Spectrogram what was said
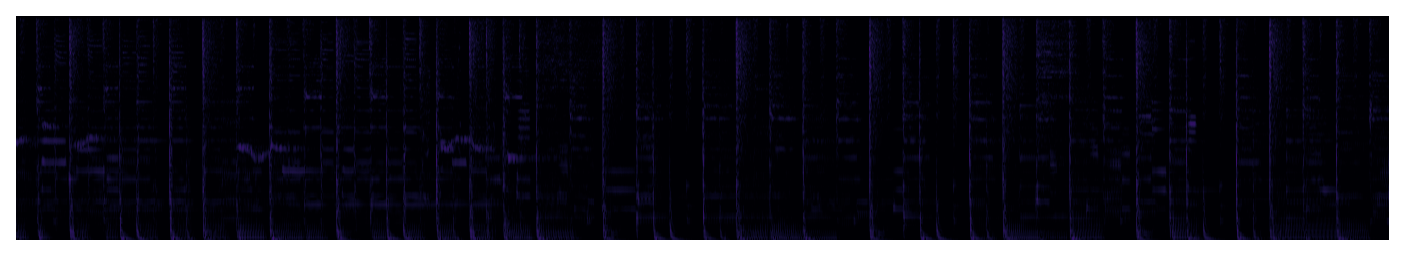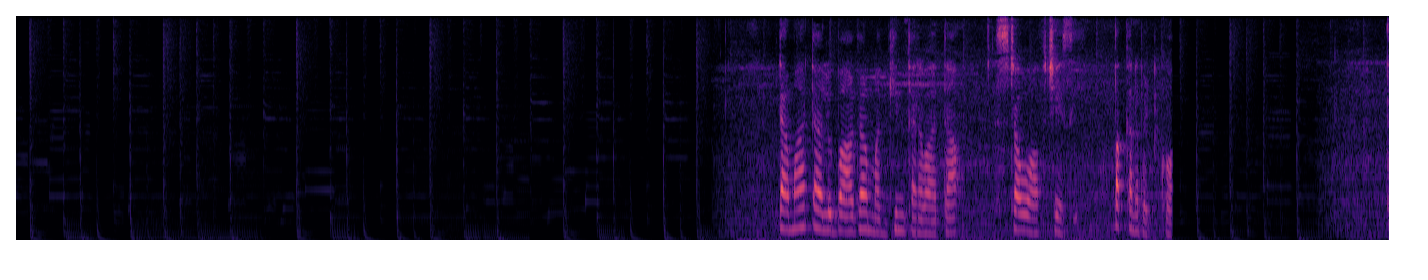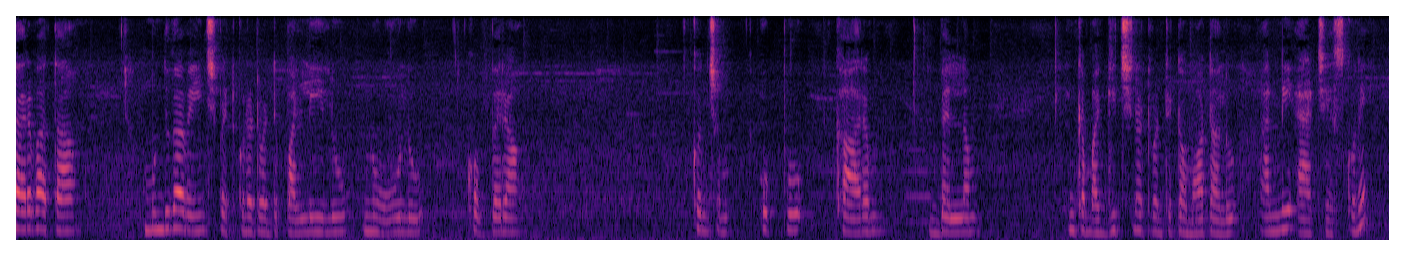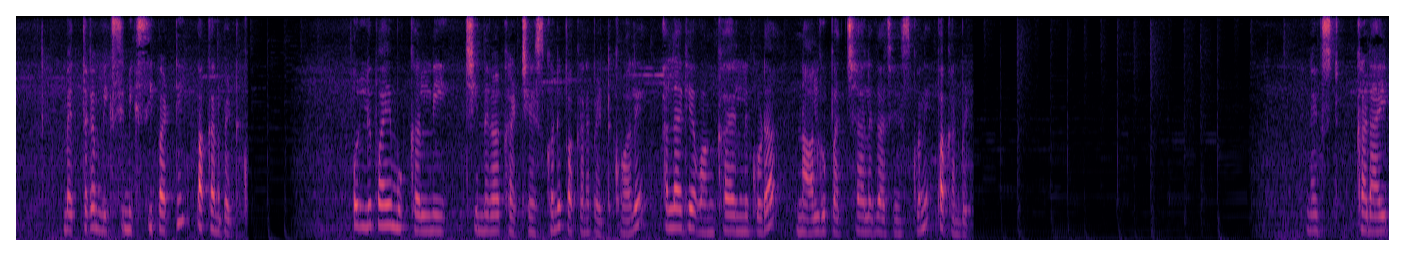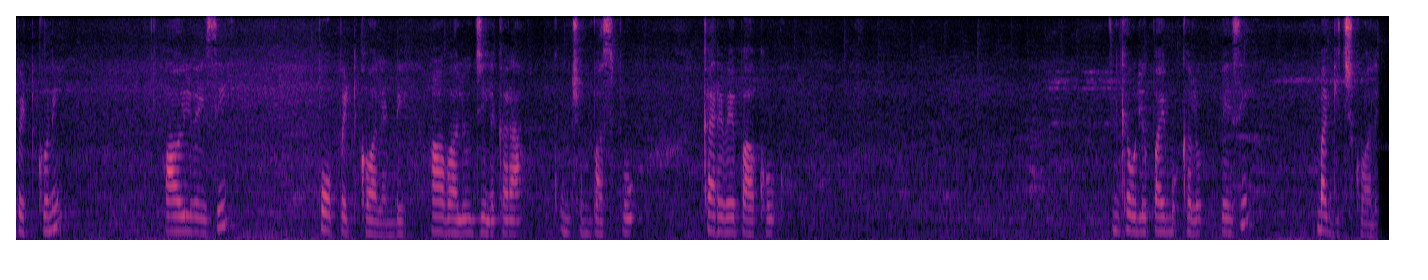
టమాటాలు బాగా మగ్గిన తర్వాత స్టవ్ ఆఫ్ చేసి పక్కన పెట్టుకో. తర్వాత ముందుగా వేయించి పెట్టుకున్నటువంటి పల్లీలు నువ్వులు కొబ్బరి కొంచెం ఉప్పు కారం బెల్లం ఇంకా మగ్గించినటువంటి టమాటాలు అన్నీ యాడ్ చేసుకొని మెత్తగా మిక్సీ మిక్సీ పట్టి పక్కన పెట్టుకో. ఉల్లిపాయ ముక్కల్ని చిన్నగా కట్ చేసుకొని పక్కన పెట్టుకోవాలి. అలాగే వంకాయల్ని కూడా నాలుగు పచ్చాలుగా చేసుకొని పక్కన పెట్టు నెక్స్ట్ కడాయి పెట్టుకొని ఆయిల్ వేసి పోపు పెట్టుకోవాలండి. ఆవాలు జీలకర్ర కొంచెం పసుపు కరివేపాకు ఇంకా ఉల్లిపాయ ముక్కలు వేసి మగ్గించుకోవాలి.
